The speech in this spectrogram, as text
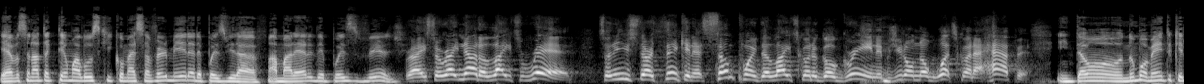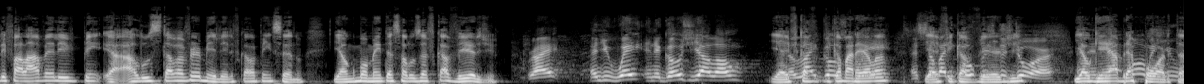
E aí você nota que tem uma luz que começa vermelha, depois vira amarela e depois verde. right? So right now the light's red. So then you start thinking at some point the light's going to go green because you don't know what's going to happen. Então, no momento que ele falava, ele a luz estava vermelha, ele ficava pensando, em algum momento essa luz vai ficar verde. right? And you wait, and it goes yellow. E aí fica- fica amarela, e aí fica verde, e alguém abre a porta.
